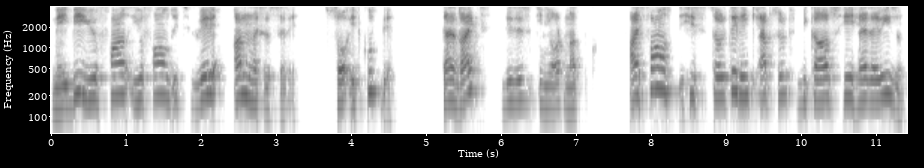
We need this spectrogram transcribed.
Maybe you found you found it very unnecessary. So it could be. Then write this is in your notebook. I found his storytelling absurd because he has a reason.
